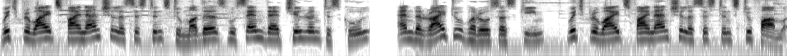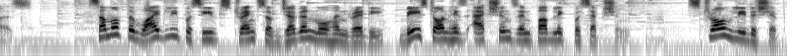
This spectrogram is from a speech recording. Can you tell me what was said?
which provides financial assistance to mothers who send their children to school, and the Raitu Bharosa scheme, which provides financial assistance to farmers. Some of the widely perceived strengths of Jagan Mohan Reddy, based on his actions and public perception. Strong leadership.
